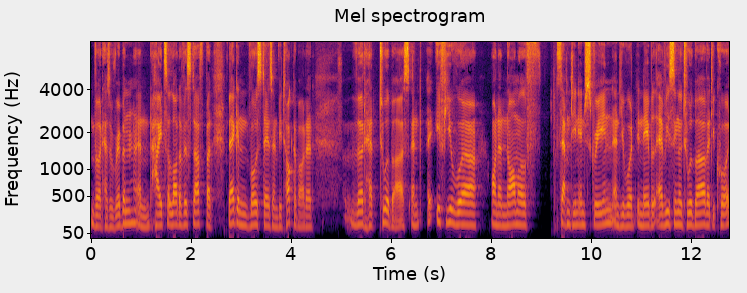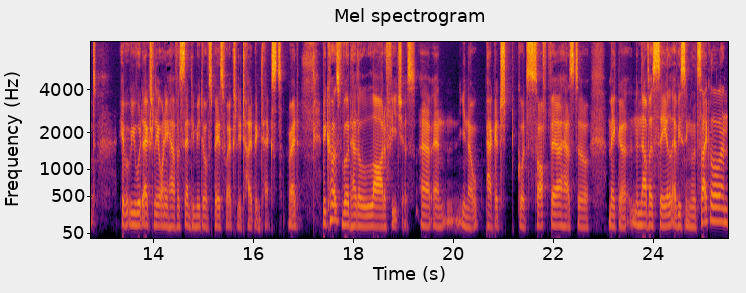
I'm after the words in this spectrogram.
Word has a ribbon and hides a lot of his stuff. But back in those days when we talked about it, Word had toolbars. And if you were on a normal 17 inch screen and you would enable every single toolbar that you could, it, we would actually only have a centimeter of space for actually typing text, right? Because Word had a lot of features, uh, and you know, packaged goods software has to make a, another sale every single cycle, and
